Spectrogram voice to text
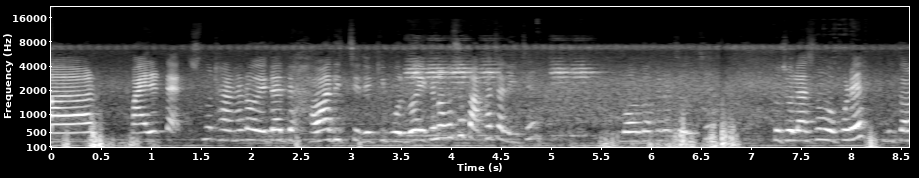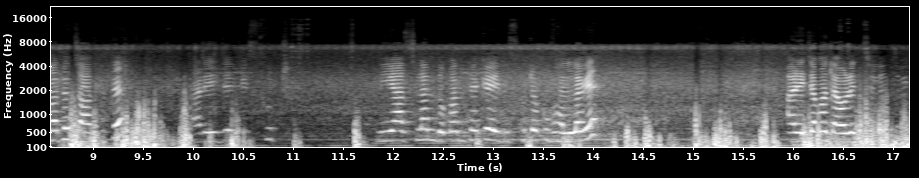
আর বাইরেটা এত সুন্দর ঠান্ডা ঠান্ডা ওয়েদার হাওয়া দিচ্ছে যে কি বলব? এখানে অবশ্য পাখা চালিয়েছে, বড় পাখাটা চলছে। তো চলে আসলাম ওপরে, দুতলাতে চা খেতে। আর এই যে বিস্কুট নিয়ে আসলাম দোকান থেকে, এই বিস্কুটটা খুব ভালো লাগে। আর এই যে আমার দেওয়ারের ছেলে তুমি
